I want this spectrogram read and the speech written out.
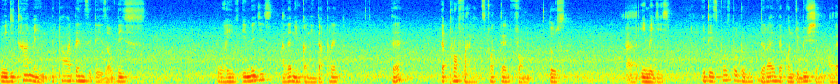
will determine the power densities of these wave images and then you can interpret the the profile extracted from those uh, images. It is possible to derive the contribution or the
